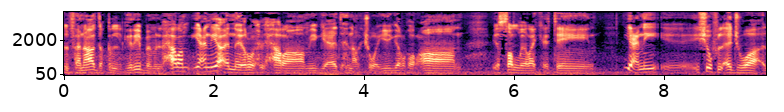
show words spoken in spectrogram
الفنادق القريبة من الحرم يعني يا إنه يروح الحرم يقعد هناك شوي يقرأ قرآن يصلي ركعتين يعني آه، يشوف الأجواء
